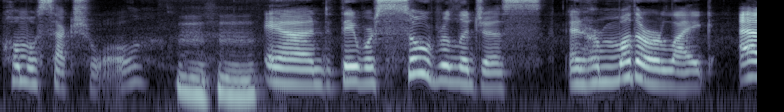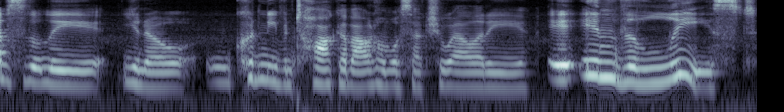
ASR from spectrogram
homosexual, and they were so religious. And her mother, like, absolutely, you know, couldn't even talk about homosexuality in the least.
